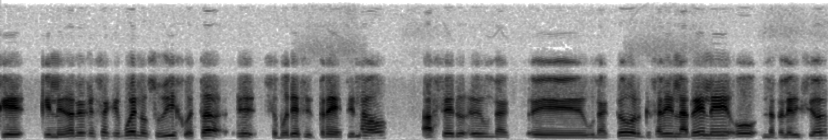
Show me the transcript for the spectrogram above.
que, que le dan el mensaje, bueno, su hijo está, eh, se podría decir, predestinado a ser eh, una, un actor que sale en la tele o la televisión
